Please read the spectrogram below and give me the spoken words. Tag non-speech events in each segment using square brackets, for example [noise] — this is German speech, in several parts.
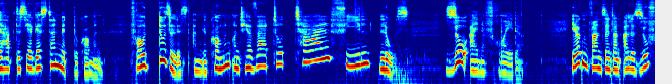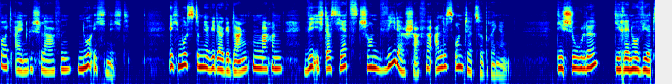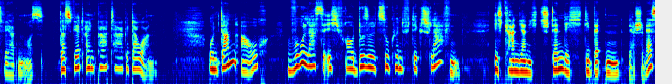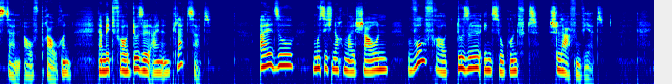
Ihr habt es ja gestern mitbekommen. Frau Dussel ist angekommen und hier war total viel los. So eine Freude. Irgendwann sind dann alle sofort eingeschlafen, nur ich nicht. Ich musste mir wieder Gedanken machen, wie ich das jetzt schon wieder schaffe, alles unterzubringen. Die Schule, die renoviert werden muss. Das wird ein paar Tage dauern. Und dann auch, wo lasse ich Frau Dussel zukünftig schlafen? Ich kann ja nicht ständig die Betten der Schwestern aufbrauchen, damit Frau Dussel einen Platz hat. Also muss ich noch mal schauen, wo Frau Dussel in Zukunft schlafen wird.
